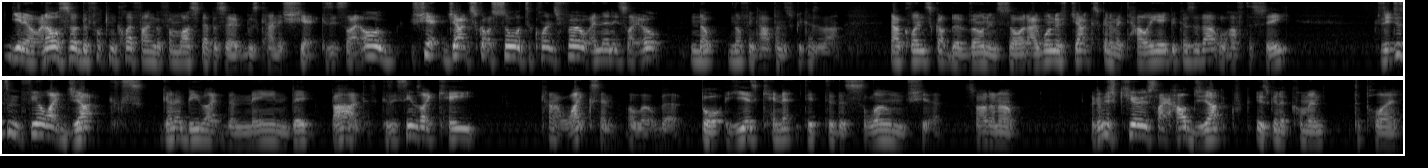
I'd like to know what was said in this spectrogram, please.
you know, and also the fucking cliffhanger from last episode was kind of shit because it's like, oh shit, Jack's got a sword to Clint's throat, and then it's like, oh nope, nothing happens because of that. Now Clint's got the Ronin sword. I wonder if Jack's going to retaliate because of that. We'll have to see. Because it doesn't feel like Jack's going to be like the main big bad. Because it seems like Kate kind of likes him a little bit. But he is connected to the Sloan shit. So I don't know. Like I'm just curious like how Jack is going to come into play.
